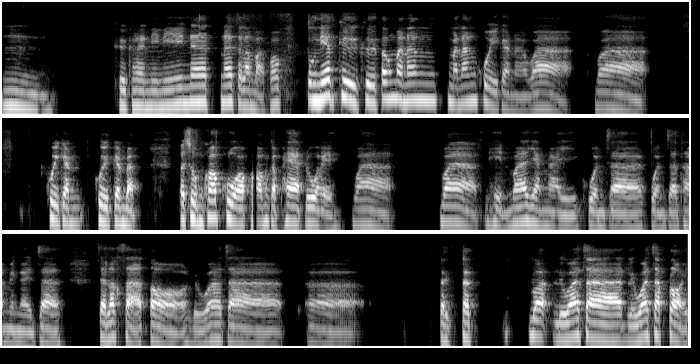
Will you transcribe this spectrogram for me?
อืม คือกรณีนี้น่าน่าจะลำบากเพราะตรงเนี้ยคือคือต้องมานั่งมานั่งคุยกันนะว่าว่า คุยกันคุยกันแบบประชุมครอบครัวพร้อมกับแพทย์ด้วยว่าว่าเห็นว่ายังไงควรจะควรจะทำยังไงจะจะรักษาต่อหรือว่าจะเอ่อแต่แต่ว่าหรือว่าจะหรือว่าจะปล่อย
